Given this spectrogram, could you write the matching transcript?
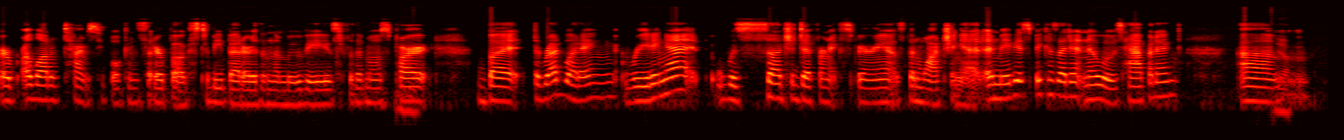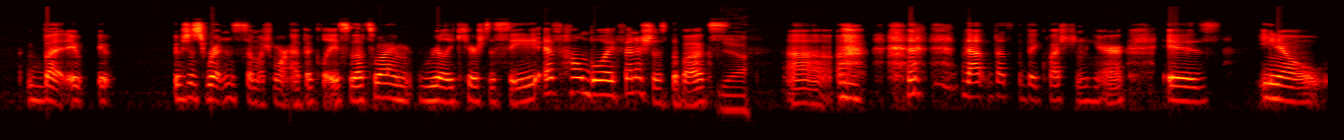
or a lot of times people consider books to be better than the movies for the most part. But the Red Wedding, reading it was such a different experience than watching it, and maybe it's because I didn't know what was happening. Um, Yeah. But it, it it was just written so much more epically. So that's why I'm really curious to see if Homeboy finishes the books. yeah, Uh, that that's the big question here. Is you know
